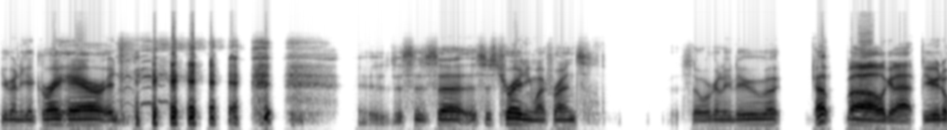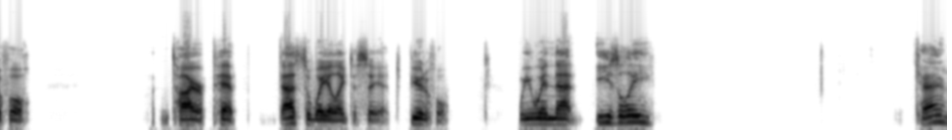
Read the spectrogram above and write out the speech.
you're going to get gray hair and this is uh, this is trading my friends so we're going to do uh, oh, oh look at that beautiful. Entire pip that's the way you like to see it beautiful. We win that easily. Okay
